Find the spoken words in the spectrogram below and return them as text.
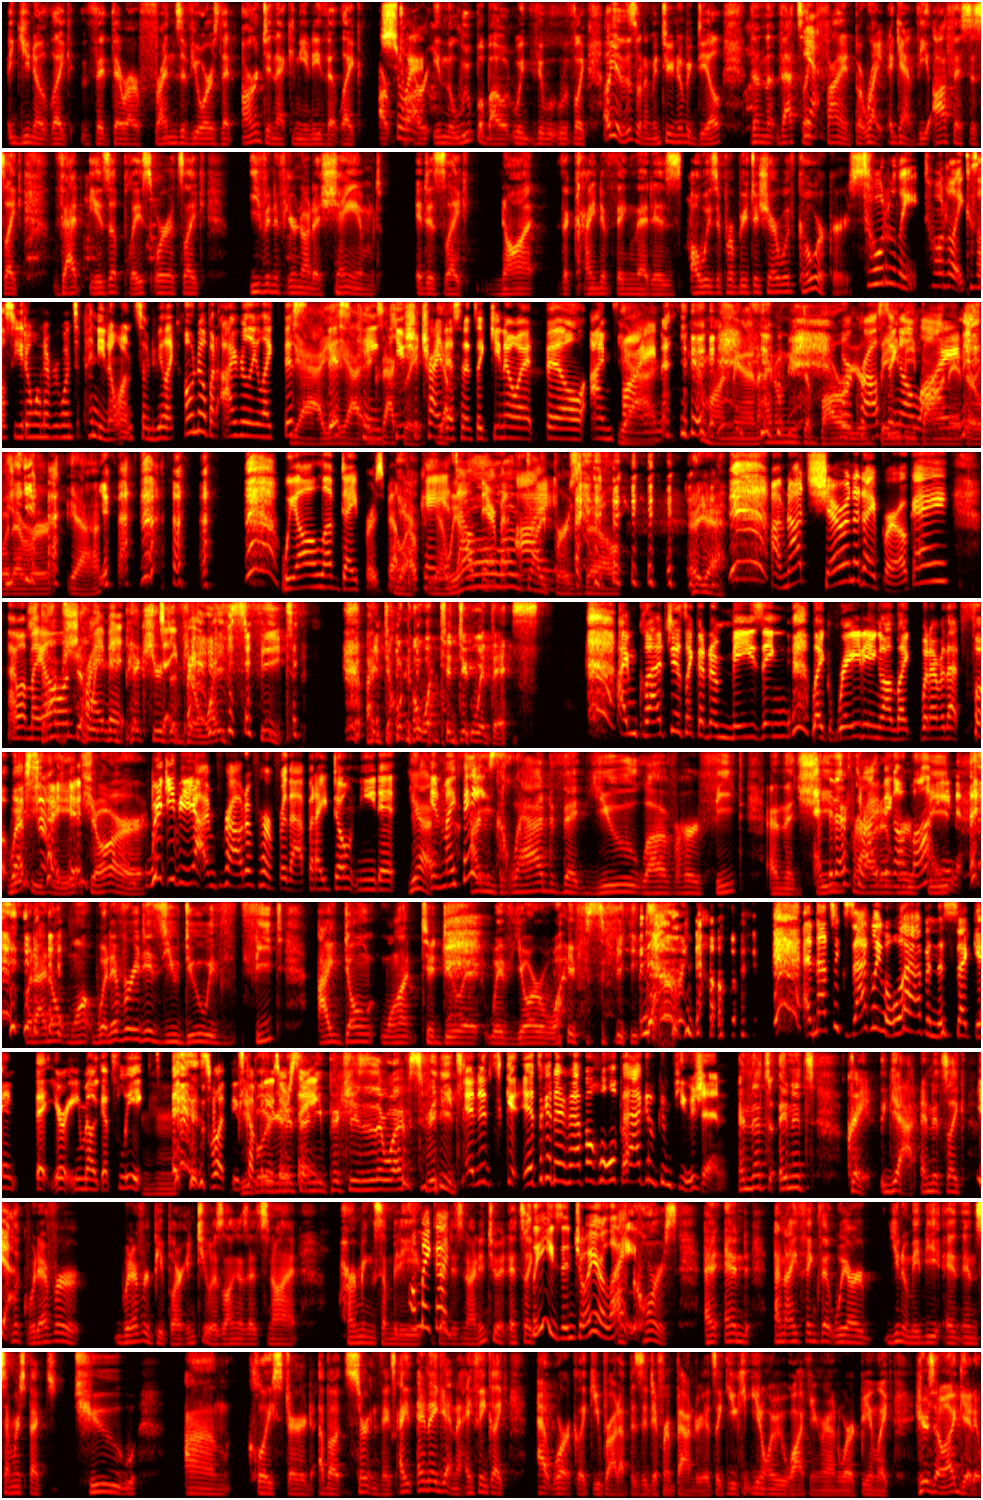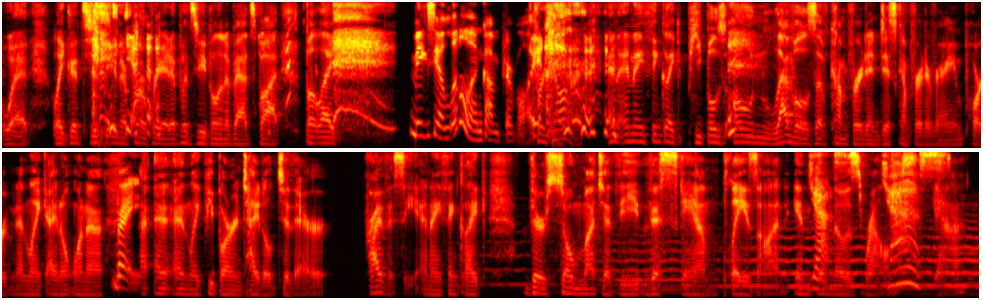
You know, like that there are friends of yours that aren't in that community that like are, Sure. are in the loop about with, with like, oh yeah, this is what I'm into, no big deal. Then that's like Yeah. fine. But right, again, the office is like that is a place where it's like even if you're not ashamed, it is like not the kind of thing that is always appropriate to share with coworkers. Totally, totally. Because also, you don't want everyone's opinion. You don't want someone to be like, "Oh no, but I really like this. Yeah, yeah, this yeah, kink. exactly. You should try Yep. this." And it's like, you know what, Bill, I'm Yeah. fine. Come on, man. I don't need to borrow your baby bonnet or whatever. Yeah. we all love diapers, Bill. Yeah, okay, yeah, it's we out all there, but love I, diapers, Bill. Uh, yeah. I'm not sharing a diaper. Okay, I want my Stop own showing me private pictures of your wife's feet. I don't know what to do with this. I'm glad she has like an amazing like rating on like whatever that foot Wiki website feet, is. sure. Wikifeet. Yeah, I'm proud of her for that, but I don't need it Yeah. in my face. I'm glad that you love her feet and that she's they're proud of her online. feet. But I don't want whatever it is you do with feet. I don't want to do it with your wife's feet. no, no. Exactly what will happen the second that your email gets leaked. Mhm. Is what these People are companies going are to send saying. you pictures of their wife's feet. and it's it's going to have a whole bag of confusion. And that's and it's great. Yeah, and it's like Yeah. look, whatever whatever people are into as long as it's not harming somebody Oh my God. that is not into it. It's like Please enjoy your life. Of course. And and and I think that we are, you know, maybe in, in some respects too um cloistered about certain things. I and again, I think like at work, like you brought up is a different boundary. It's like you can, you don't want to be walking around work being like, here's how I get it wet. Like it's just Yeah. inappropriate. It puts people in a bad spot. But like Makes you a little uncomfortable. for sure. and and I think like people's own levels of comfort and discomfort are very important. And like I don't want to right. and, and like people are entitled to their privacy and i think like there's so much of the this scam plays on in, in those realms Yes. yeah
